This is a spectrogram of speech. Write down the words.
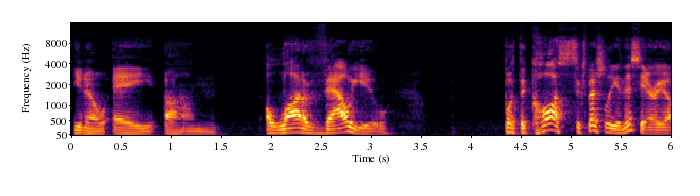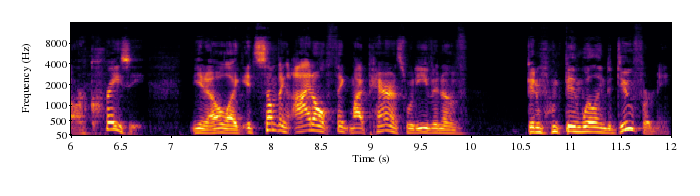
you know a um, a lot of value but the costs especially in this area are crazy. You know like it's something i don't think my parents would even have been been willing to do for me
